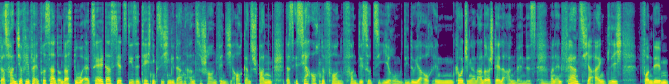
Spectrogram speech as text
Das fand ich auf jeden Fall interessant. Und was du erzählt hast, jetzt diese Technik, sich in Gedanken anzuschauen, finde ich auch ganz spannend. Das ist ja auch eine Form von Dissoziierung, die du ja auch im Coaching an anderer Stelle anwendest. Mhm. Man entfernt sich ja eigentlich von dem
